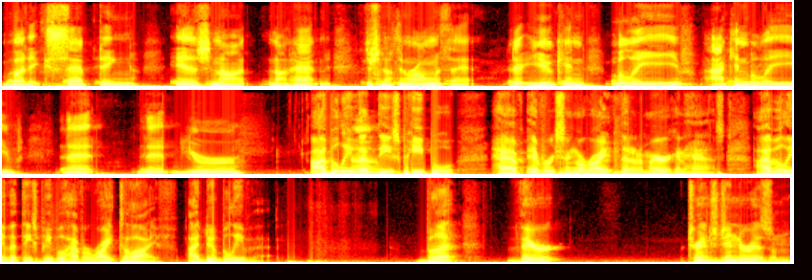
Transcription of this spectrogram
but accepting is not not happening. There's nothing wrong with that. That you can believe, I can believe that that you're I believe that Um, these people have every single right that an American has. I believe that these people have a right to life. I do believe that. But their transgenderism,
